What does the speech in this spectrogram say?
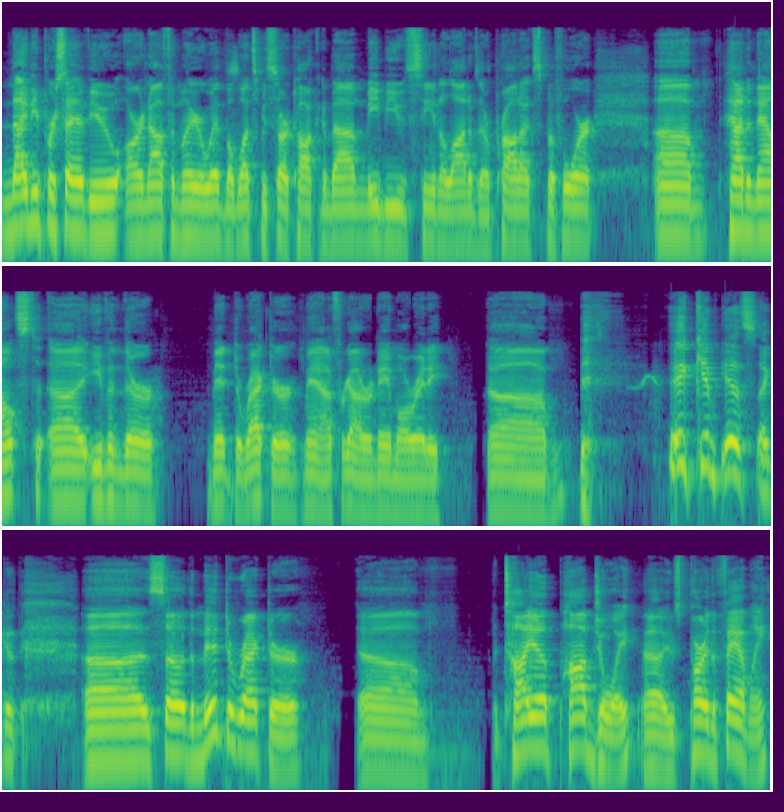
90% of you are not familiar with, but once we start talking about them, maybe you've seen a lot of their products before. Um, had announced uh, even their mid director. Man, I forgot her name already. Um, hey, give me a second. Uh, so the mid director, um, Taya Pobjoy, uh, who's part of the family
